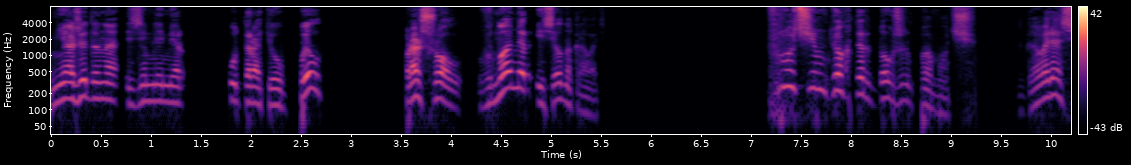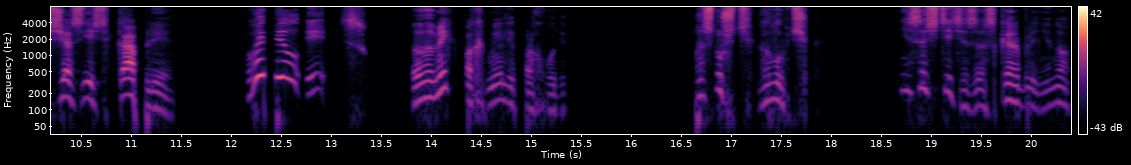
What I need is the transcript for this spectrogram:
Неожиданно землемер утратил пыл, прошел в номер и сел на кровать. Впрочем, доктор должен помочь. Говоря, сейчас есть капли. Выпил и вмиг похмелье проходит. Послушайте, голубчик, не сочтите за оскорбление, но...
